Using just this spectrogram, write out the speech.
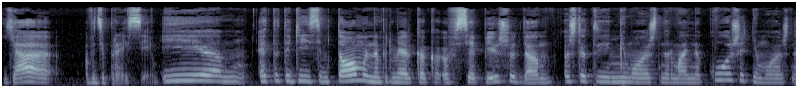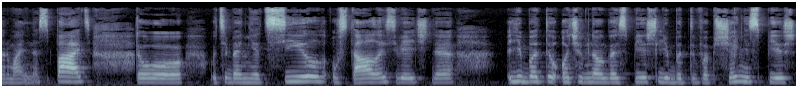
я в депрессии. И это такие симптомы, например, как все пишут, да, что ты не можешь нормально кушать, не можешь нормально спать, то у тебя нет сил, усталость вечная, либо ты очень много спишь, либо ты вообще не спишь.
